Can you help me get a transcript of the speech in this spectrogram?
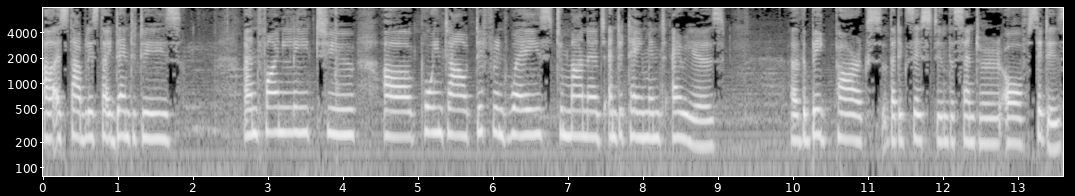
uh, established identities. And finally, to uh, point out different ways to manage entertainment areas uh, the big parks that exist in the center of cities.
